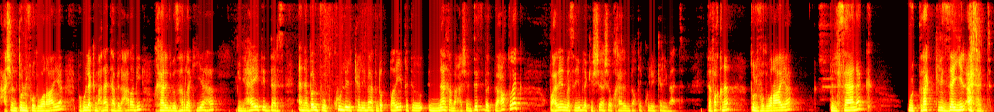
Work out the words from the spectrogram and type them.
عشان تلفظ ورايا. بقول لك معناتها بالعربي. وخالد بيظهر لك إياها. بنهاية الدرس أنا بلفظ كل الكلمات بطريقة النغمة عشان تثبت بعقلك. وبعدين بسيب لك الشاشة وخالد بيعطيك كل الكلمات. اتفقنا؟ تلفظ ورايا بلسانك وتركز زي الأسد.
